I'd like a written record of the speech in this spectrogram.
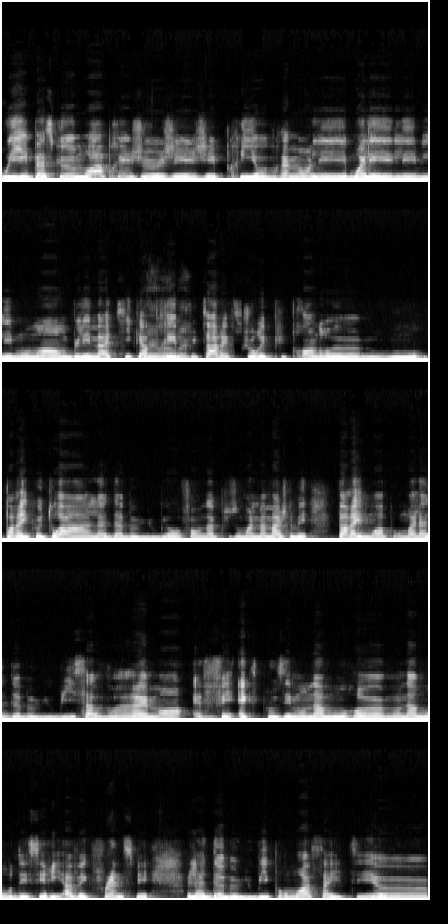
Oui, parce que moi après j'ai pris euh, vraiment les moi les, les, les moments emblématiques. Après ouais, ouais. plus tard j'aurais pu prendre pareil que toi hein, la WB. Enfin on a plus ou moins le même âge, mais pareil moi pour moi la WB ça a vraiment Mm. fait exploser mon amour mon amour des séries avec Friends. Mais la WB pour moi ça a été euh,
